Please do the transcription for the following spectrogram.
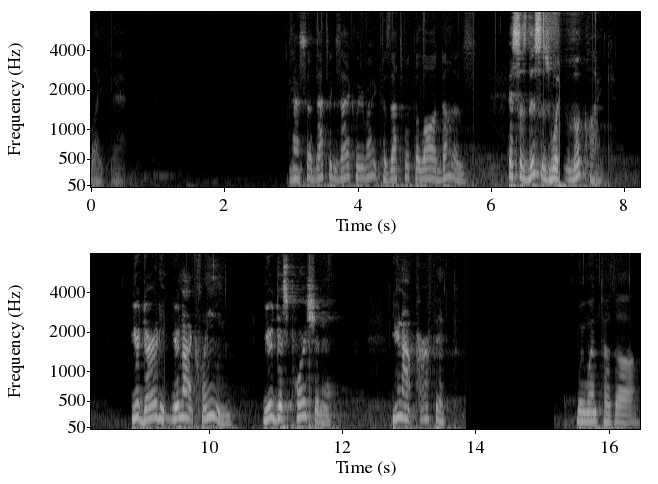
like that. And I said, That's exactly right, because that's what the law does. It says, This is what you look like. You're dirty. You're not clean. You're disproportionate. You're not perfect. We went to the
